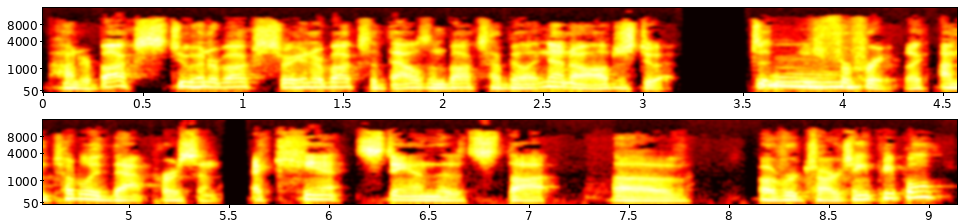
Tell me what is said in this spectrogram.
100 bucks, 200 bucks, 300 bucks, a thousand bucks? I'd be like, no, no, I'll just do it mm. for free. Like I'm totally that person. I can't stand the thought of overcharging people.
